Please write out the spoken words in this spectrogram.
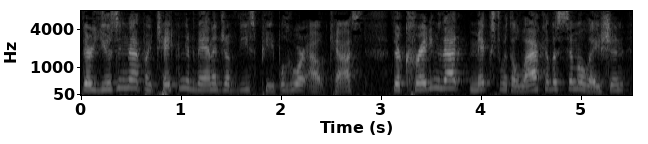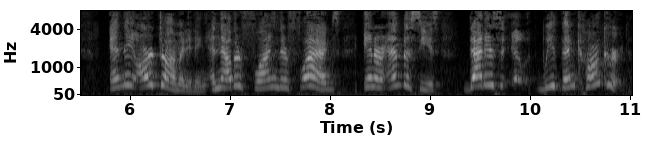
They're using that by taking advantage of these people who are outcasts. They're creating that mixed with a lack of assimilation, and they are dominating. And now they're flying their flags in our embassies. That is, we've been conquered.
